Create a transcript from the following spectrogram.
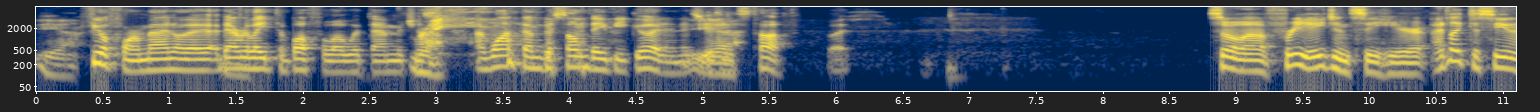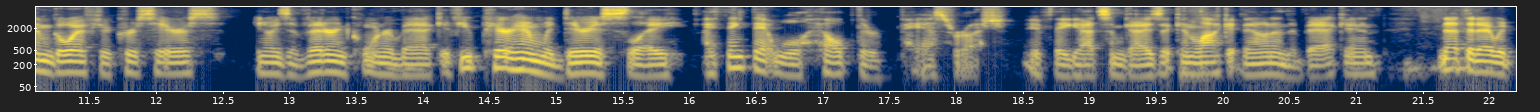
yeah, feel for him. I know that, that relate to Buffalo with them. Just, right. I want them to someday be good, and it's just yeah. it's tough, but. So, uh, free agency here. I'd like to see them go after Chris Harris you know, he's a veteran cornerback. If you pair him with Darius Slay, I think that will help their pass rush if they got some guys that can lock it down in the back end. Not that I would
